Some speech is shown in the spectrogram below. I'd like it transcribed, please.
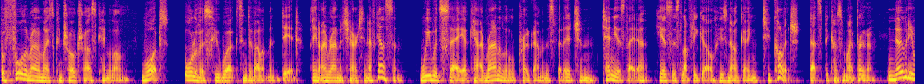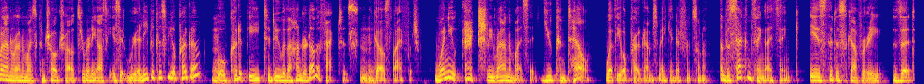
before the randomized control trials came along, what all of us who worked in development did, you know, I ran a charity in Afghanistan. We would say, okay, I ran a little program in this village and 10 years later, here's this lovely girl who's now going to college. That's because of my program. Nobody ran a randomized control trial to really ask, is it really because of your program? Mm. Or could it be to do with a hundred other factors in mm. the girl's life, which when you actually randomize it, you can tell whether your program's making a difference or not. And the second thing I think is the discovery that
